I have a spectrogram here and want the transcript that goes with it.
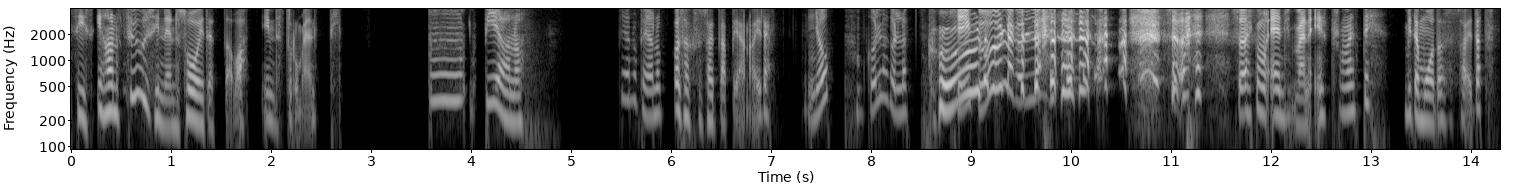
siis ihan fyysinen soitettava instrumentti? Mm, piano. Piano, piano. Osaatko soittaa pianoa itse? Joo, kyllä, kyllä. Cool. Si- kyllä, kyllä. se, on, se on ehkä mun ensimmäinen instrumentti. Mitä muuta sä soitat?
